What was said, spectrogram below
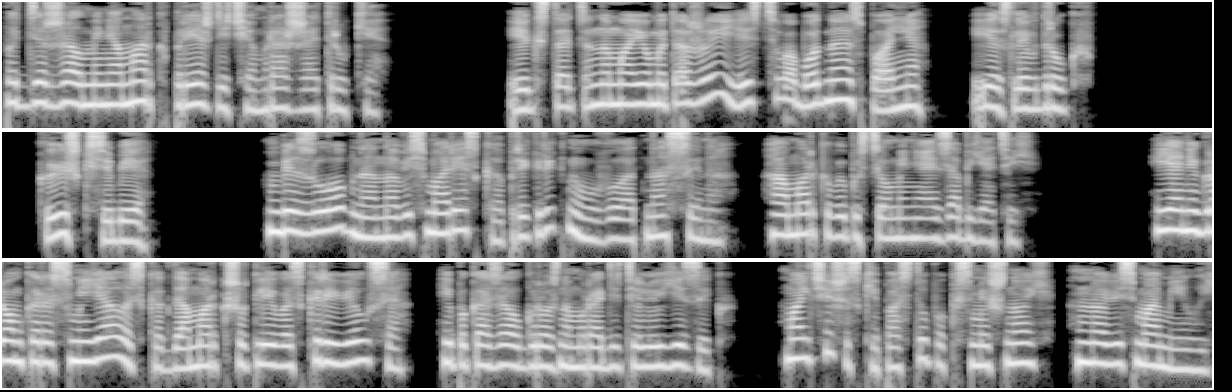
Поддержал меня Марк, прежде чем разжать руки. «И, кстати, на моем этаже есть свободная спальня, если вдруг...» «Кыш к себе!» Беззлобно, но весьма резко прикрикнул Влад на сына, а Марк выпустил меня из объятий. Я негромко рассмеялась, когда Марк шутливо скривился и показал грозному родителю язык. Мальчишеский поступок смешной, но весьма милый.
